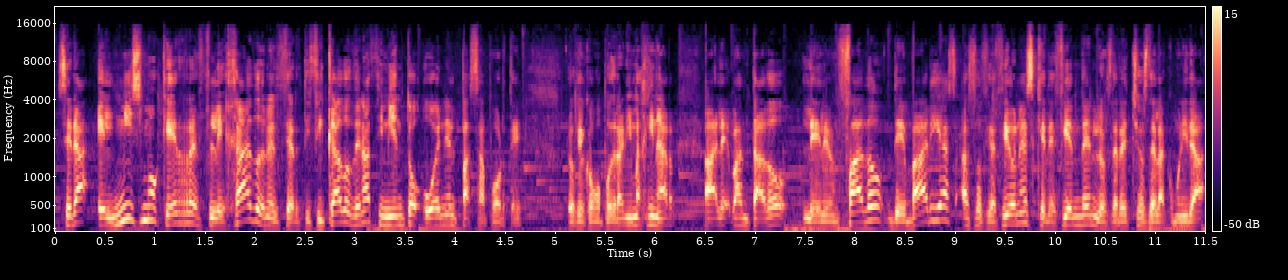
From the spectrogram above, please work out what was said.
será el mismo que es reflejado en el certificado de nacimiento o en el pasaporte lo que como podrán imaginar ha levantado el enfado de varias asociaciones que defienden los derechos de la comunidad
